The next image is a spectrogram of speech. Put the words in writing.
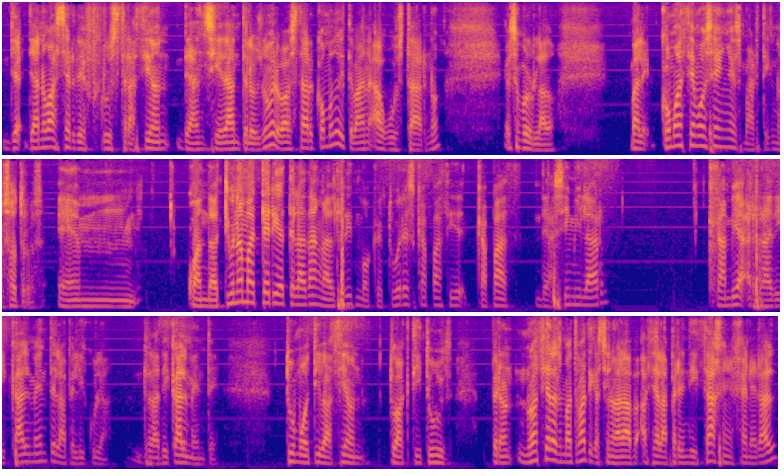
ya, no va a ser de frustración, de ansiedad ante los números, va a estar cómodo y te van a gustar, ¿no? Eso por un lado. Vale, ¿cómo hacemos en Smartick nosotros? Em, cuando a ti una materia te la dan al ritmo que tú eres capaz, capaz de asimilar, cambia radicalmente la película, radicalmente. Tu motivación, tu actitud, pero no hacia las matemáticas, sino hacia el aprendizaje en general,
